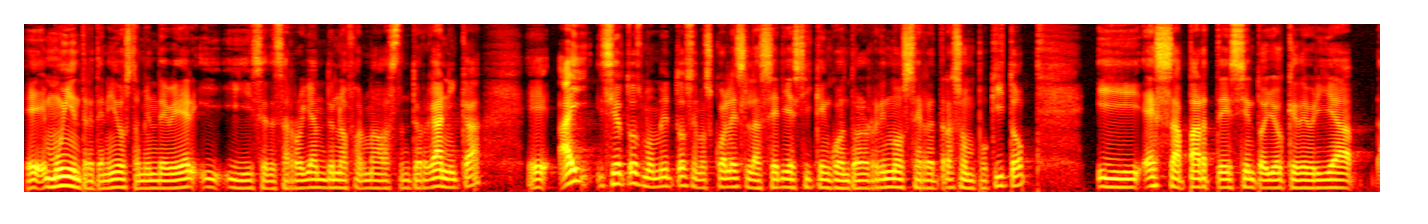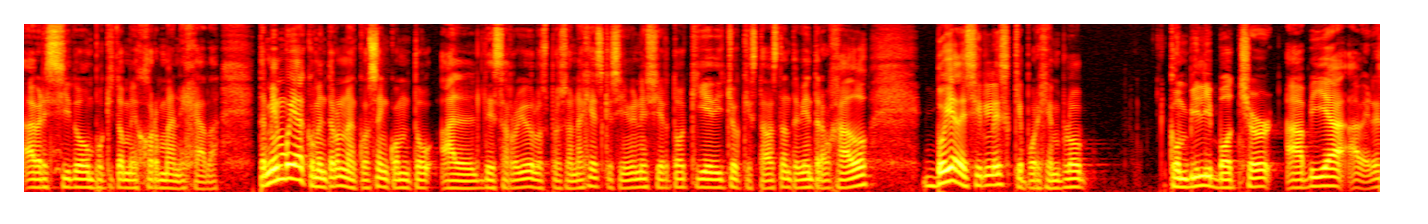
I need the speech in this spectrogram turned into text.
eh, muy entretenidos también de ver y, se desarrollan de una forma bastante orgánica. Eh, hay ciertos momentos en los cuales la serie sí que en cuanto al ritmo se retrasa un poquito y esa parte siento yo que debería haber sido un poquito mejor manejada. También voy a comentar una cosa en cuanto al desarrollo de los personajes, que si bien es cierto, aquí he dicho que está bastante bien trabajado. Voy a decirles que, por ejemplo, con Billy Butcher había, a ver,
